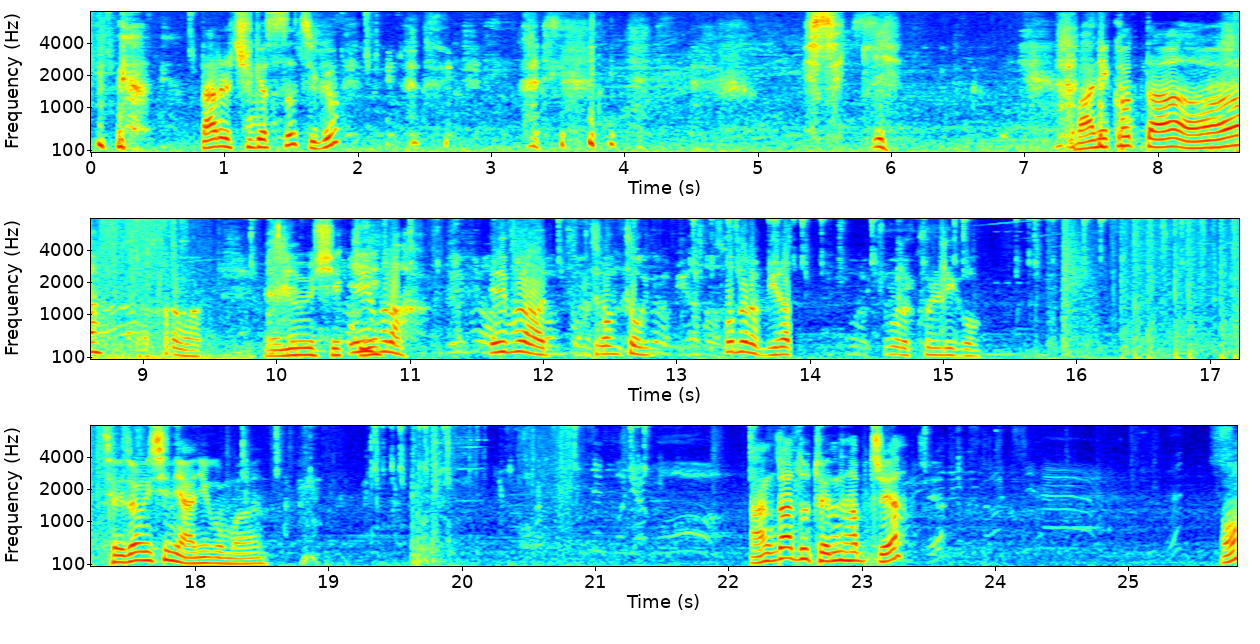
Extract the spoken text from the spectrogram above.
나를 죽였어 지금? 이 새끼 많이 컸다 어? 서로 이놈 새끼 일부러 일부러 드럼통 손으로 밀어 쪽으로 굴리고 제정신이 아니구만 안 가도 되는 합주야? 어?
